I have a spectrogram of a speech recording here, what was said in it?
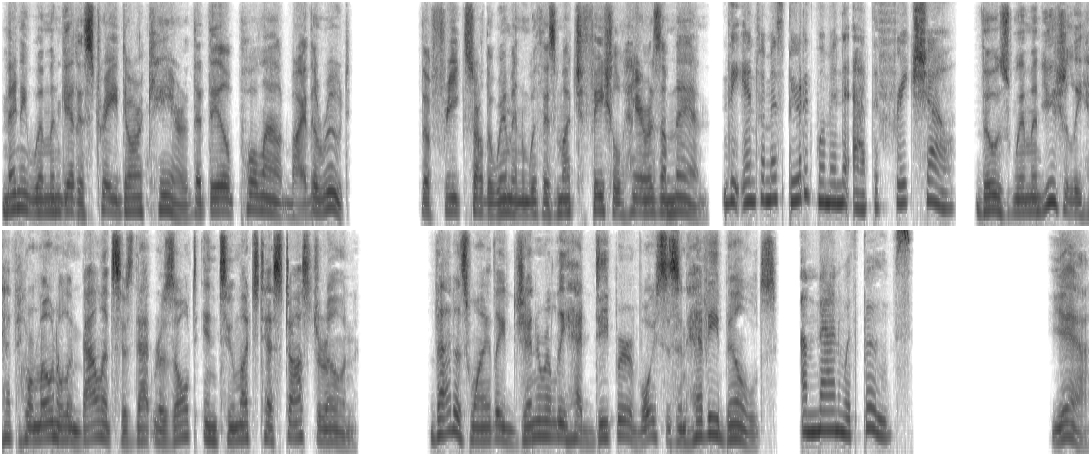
Many women get a stray dark hair that they'll pull out by the root. The freaks are the women with as much facial hair as a man. The infamous bearded woman at the freak show. Those women usually have hormonal imbalances that result in too much testosterone. That is why they generally had deeper voices and heavy builds. A man with boobs. Yeah,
